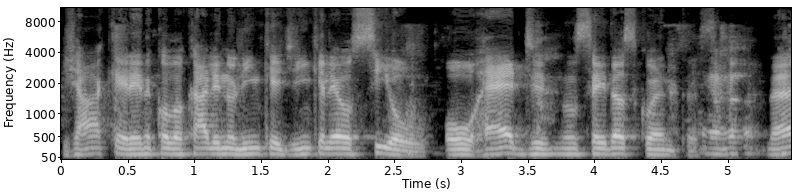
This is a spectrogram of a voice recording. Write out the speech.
já querendo colocar ali no LinkedIn que ele é o CEO ou head, não sei das quantas, né?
